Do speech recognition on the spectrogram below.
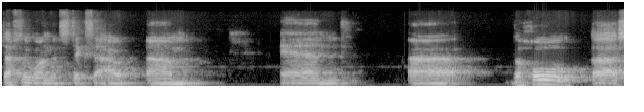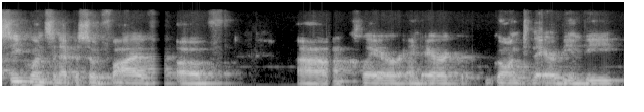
definitely one that sticks out. Um, and uh, the whole uh, sequence in episode five of um, Claire and Eric going to the Airbnb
